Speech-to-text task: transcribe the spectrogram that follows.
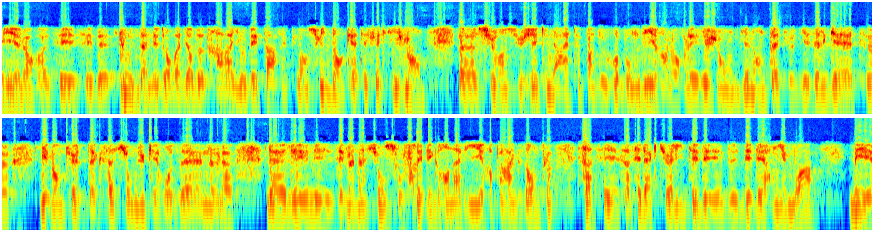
Oui, alors euh, c'est d'années, on va dire, de travail au départ, et puis ensuite d'enquête effectivement euh, sur un sujet qui n'arrête pas de rebondir. Alors les, gens ont bien en tête le dieselgate, euh, l'éventuelle taxation du kérosène, les, émanations souffrées des grands navires, par exemple. Ça, c'est ça, c'est l'actualité des, derniers mois. Mais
